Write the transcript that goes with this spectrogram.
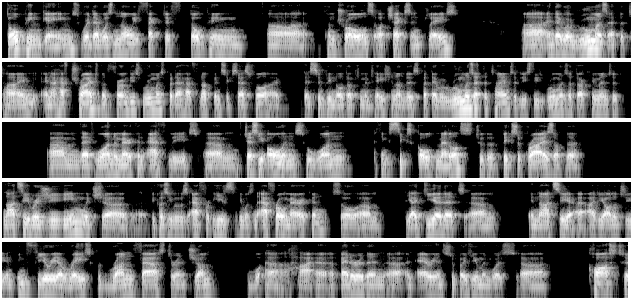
doping games where there was no effective doping uh, controls or checks in place. Uh, and there were rumors at the time, and I have tried to confirm these rumors, but I have not been successful. I, there's simply no documentation on this, but there were rumors at the times, at least these rumors are documented, um, that one American athlete, um, Jesse Owens, who won, I think, six gold medals to the big surprise of the Nazi regime, which uh, because he was Afro, he's he was an Afro-American. So um, the idea that um, in Nazi uh, ideology, an inferior race could run faster and jump uh, high, uh, better than uh, an Aryan superhuman was uh, caused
